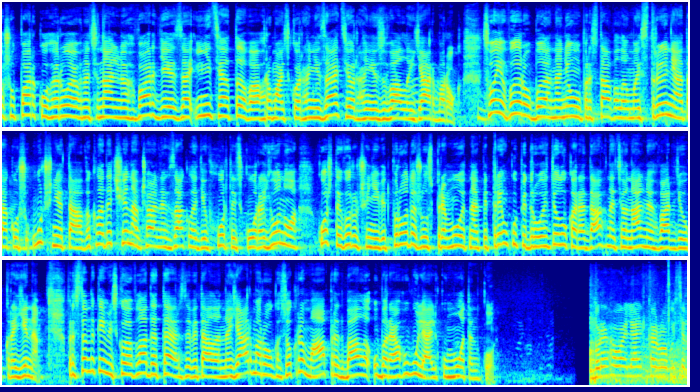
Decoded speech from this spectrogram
Також у парку героїв Національної гвардії за ініціативи громадської організації організували ярмарок. Свої вироби на ньому представили майстрині, а також учні та викладачі навчальних закладів Хортицького району. Кошти, виручені від продажу, спрямують на підтримку підрозділу Карадах Національної гвардії України. Представники міської влади теж завітали на ярмарок. Зокрема, придбали оберегову ляльку мотанку. Берегова лялька робиться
